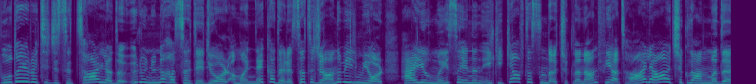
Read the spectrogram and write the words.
Buğday üreticisi tarlada ürününü hasat ediyor ama ne kadara satacağını bilmiyor. Her yıl Mayıs ayının ilk iki haftasında açıklanan fiyat hala açıklanmadı.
